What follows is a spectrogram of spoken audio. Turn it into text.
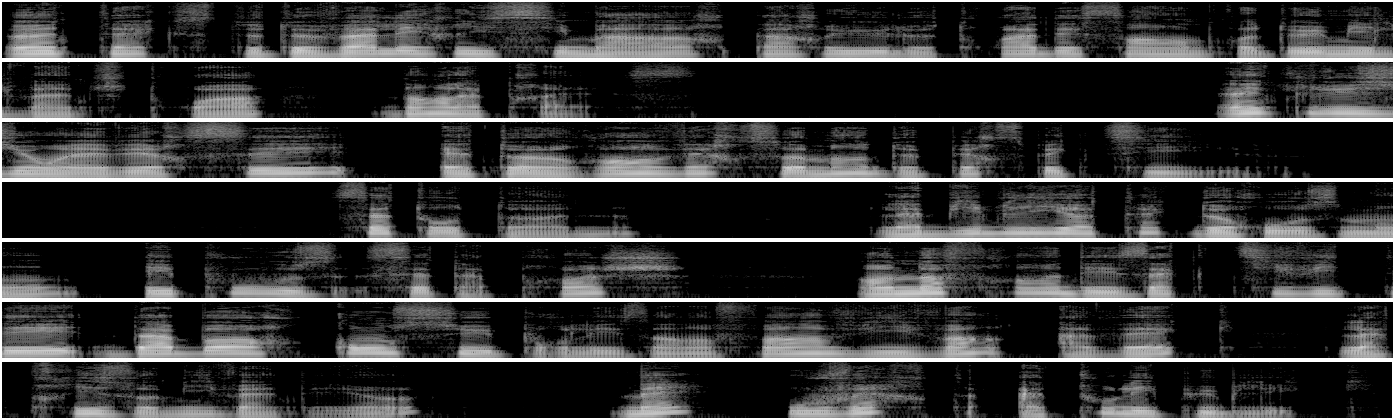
un texte de Valérie Simard paru le 3 décembre 2023 dans la presse. Inclusion inversée est un renversement de perspective. Cet automne, la Bibliothèque de Rosemont épouse cette approche en offrant des activités d'abord conçues pour les enfants vivant avec la trisomie 21, mais ouvertes à tous les publics.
